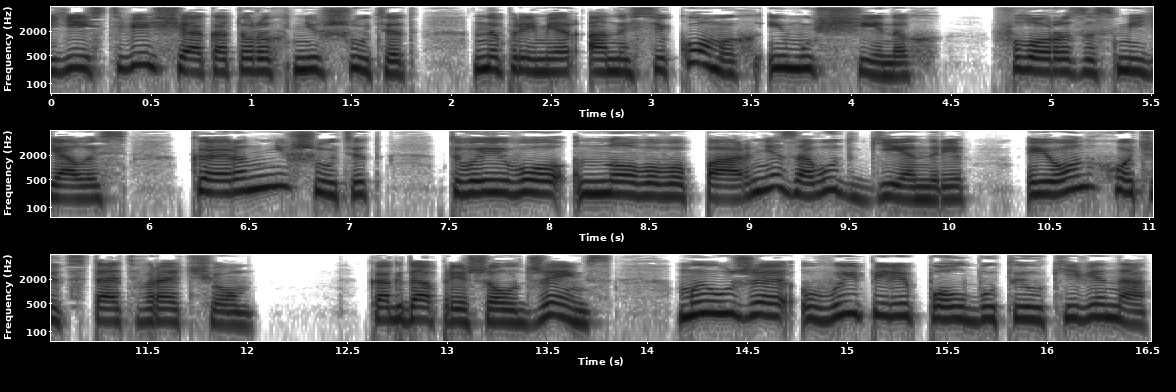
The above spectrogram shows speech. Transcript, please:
Есть вещи, о которых не шутят, например, о насекомых и мужчинах. Флора засмеялась. «Кэрон не шутит. Твоего нового парня зовут Генри, и он хочет стать врачом». Когда пришел Джеймс, мы уже выпили полбутылки вина.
